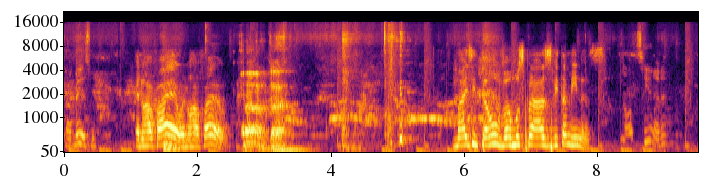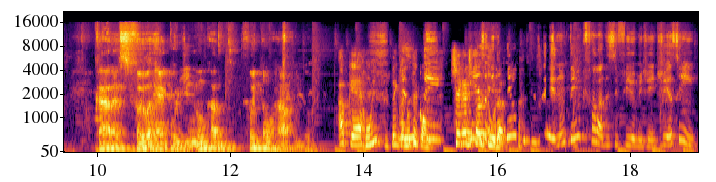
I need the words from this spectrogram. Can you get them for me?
Tá mesmo? É no Rafael, é no Rafael. Ah, tá. Mas então vamos para as vitaminas. Nossa senhora. Cara, esse foi o recorde. Nunca foi tão rápido. Ah, porque é ruim? Não tem, não tem como. tem- Chega de tortura. Não tem o que dizer, não tem o que falar desse filme, gente. E assim,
